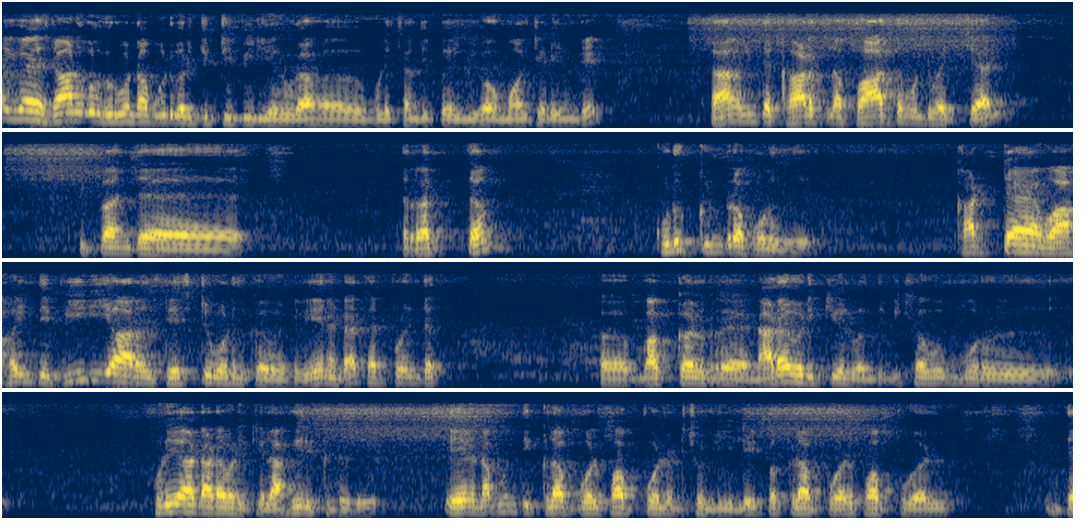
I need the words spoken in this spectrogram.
ஹாய் guys, நான் உங்கள் குருவண்டா நான் ஜிட்டி பீடியனூடாக உங்களை சந்திப்பதில் மிகவும் மகிழ்ச்சி அடைகின்றேன். நாங்கள் இந்த காலத்தில் பார்த்தோம் என்று வச்சால் இப்போ அந்த ரத்தம் கொடுக்கின்ற பொழுது கட்டாயமாக இந்த பிடிஆர்எல் டெஸ்ட்டு எடுக்க வேண்டும். ஏனென்றால் தற்போது இந்த மக்கள் நடவடிக்கைகள் வந்து மிகவும் ஒரு விளையாட்டு நடவடிக்கைகளாக இருக்கின்றது. ஏன்னா முந்தி கிளப்புகள் பப்புகள் என்று சொல்லி இல்லை இப்போ கிளப்புகள் பப்புகள் இந்த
